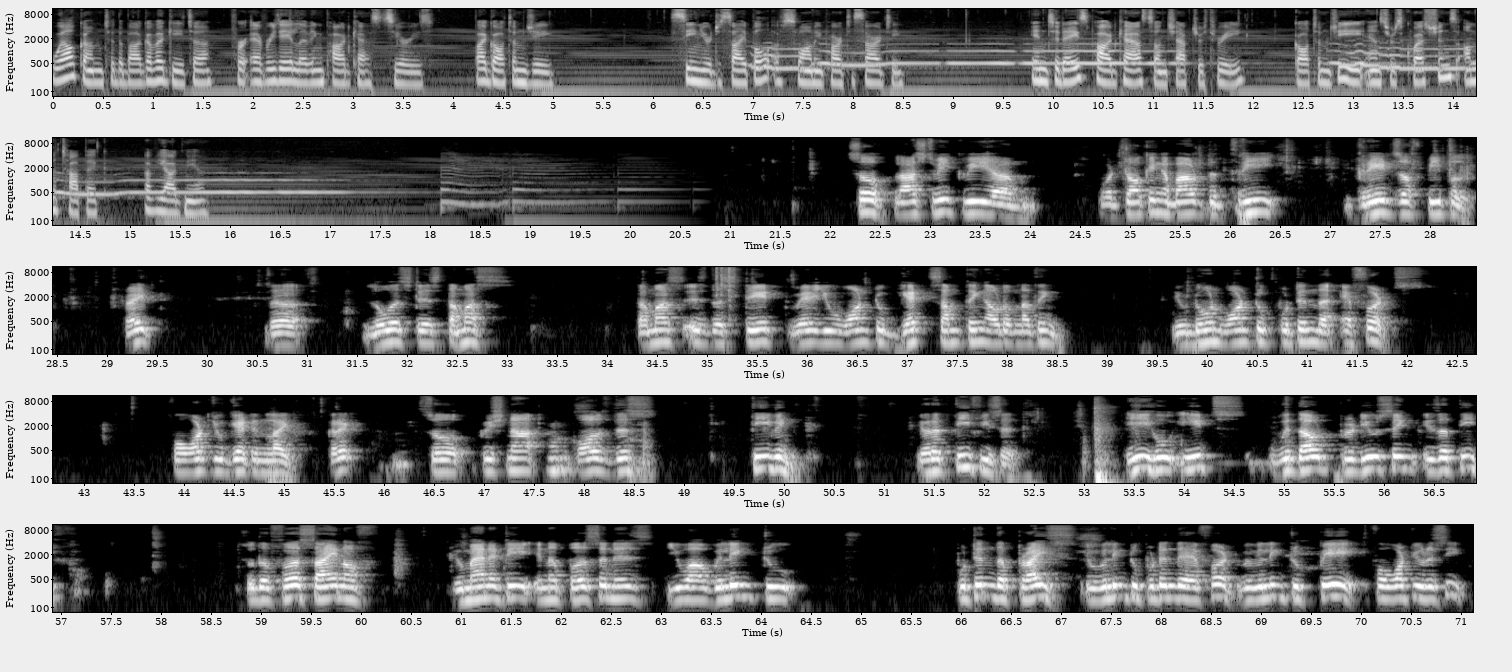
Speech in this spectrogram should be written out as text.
Welcome to the Bhagavad Gita for Everyday Living podcast series by Gautam Ji, senior disciple of Swami Parthasarathy. In today's podcast on Chapter 3, Gautam Ji answers questions on the topic of Yajna. So, last week we um, were talking about the three grades of people, right? The lowest is tamas. Tamas is the state where you want to get something out of nothing. You don't want to put in the efforts for what you get in life, correct? So, Krishna calls this thieving. You're a thief, he says. He who eats without producing is a thief. So, the first sign of humanity in a person is you are willing to put in the price, you're willing to put in the effort, you're willing to pay for what you receive.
